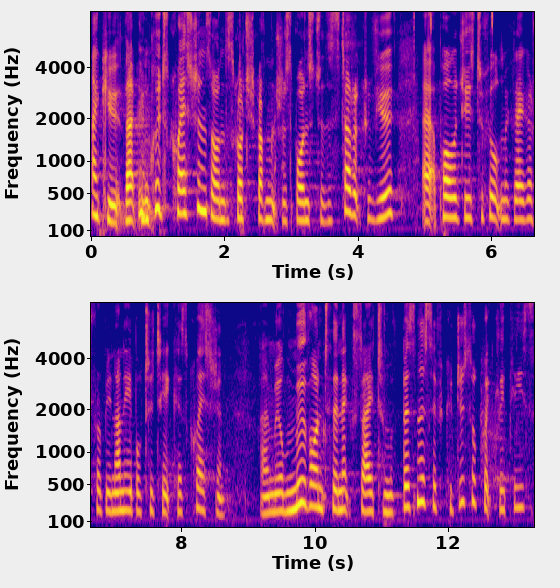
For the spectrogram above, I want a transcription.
Thank you. That concludes questions on the Scottish Government's response to the Sturrock Review. Uh, apologies to Fulton McGregor for being unable to take his question. And we'll move on to the next item of business. If you could do so quickly, please.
